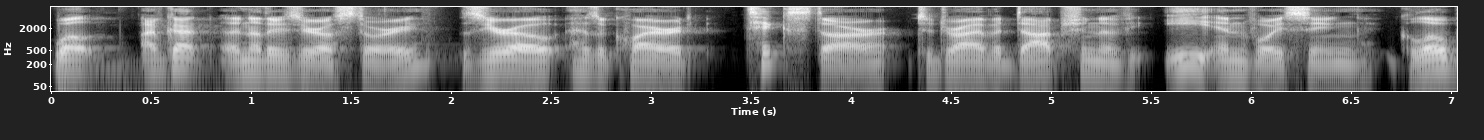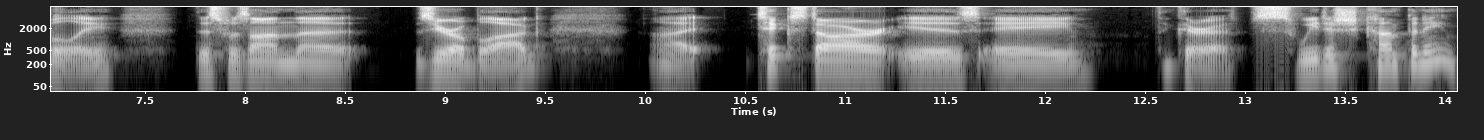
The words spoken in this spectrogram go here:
Well, I've got another Xero story. Xero has acquired Tickstar to drive adoption of e invoicing globally. This was on the Xero blog. Uh, Tickstar is a, I think they're a Swedish company.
